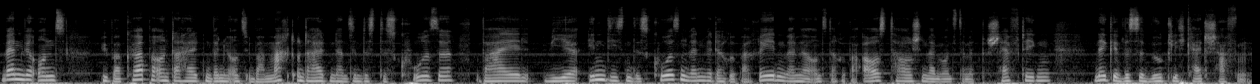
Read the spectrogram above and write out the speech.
Wenn wir uns über Körper unterhalten, wenn wir uns über Macht unterhalten, dann sind es Diskurse, weil wir in diesen Diskursen, wenn wir darüber reden, wenn wir uns darüber austauschen, wenn wir uns damit beschäftigen, eine gewisse Wirklichkeit schaffen.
